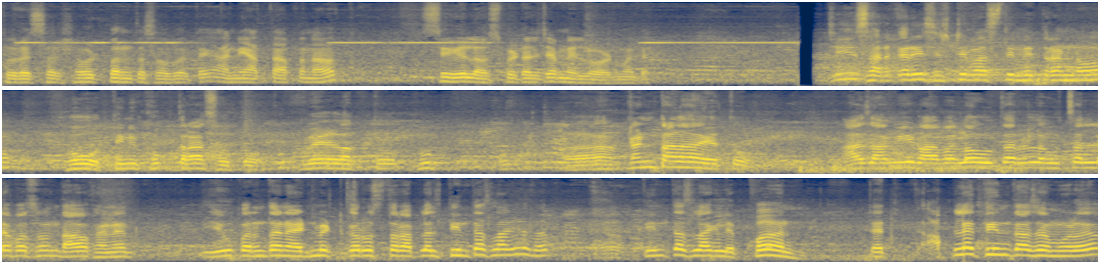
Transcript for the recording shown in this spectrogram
सूरज सर शेवटपर्यंत सोबत आहे. आणि आता आपण आहोत सिव्हिल हॉस्पिटलच्या मेल वॉर्डमध्ये. जी सरकारी सिस्टीम असते मित्रांनो हो तिने खूप त्रास होतो. खूप वेळ लागतो. खूप कंटाळा येतो. आज आम्ही बाबाला उतरलं उचलल्यापासून दवाखान्यात येऊपर्यंत ॲडमिट करूच तर आपल्याला तीन तास लागले सर. तीन तास लागले. पण त्यात आपल्या तीन तासामुळं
